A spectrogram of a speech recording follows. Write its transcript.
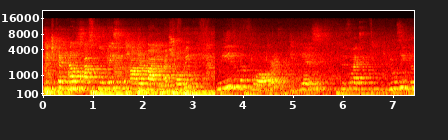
which can help us to lift our body. I show it. Leave the floor. Yes. It's like using the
